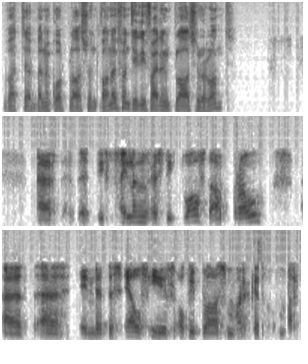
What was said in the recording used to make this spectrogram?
wat uh, binnekort plaasvind. Wanneer vind hierdie veiling plaas, Roland? uh die veiling is die 12de April uh uh en dit is 11 uur op die plaas Market Mark.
